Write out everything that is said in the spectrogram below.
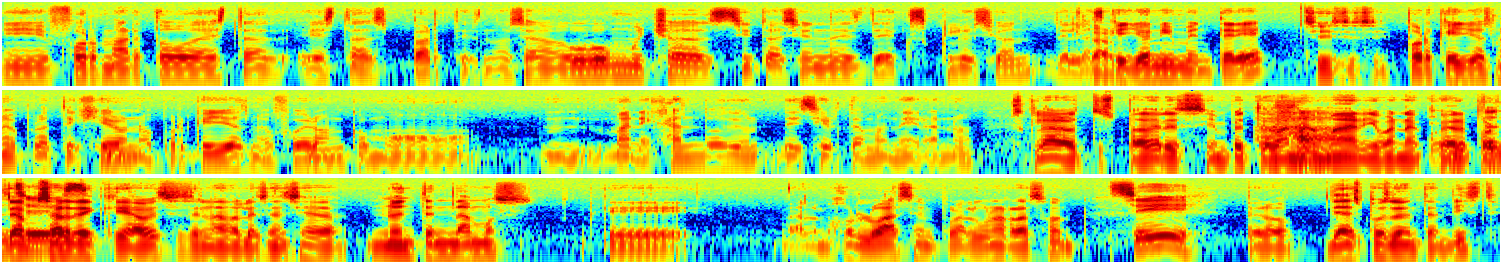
eh, formar todas estas, estas partes, ¿no? O sea, hubo muchas situaciones de exclusión de las Claro. que yo ni me enteré, Sí, sí, sí. porque ellos me protegieron o porque ellos me fueron como manejando de, un- de cierta manera, ¿no? Pues claro, tus padres siempre te van a amar y van a cuidar. Porque a pesar Entonces- de que a veces en la adolescencia no entendamos que a lo mejor lo hacen por alguna razón, Sí, pero ya después lo entendiste,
